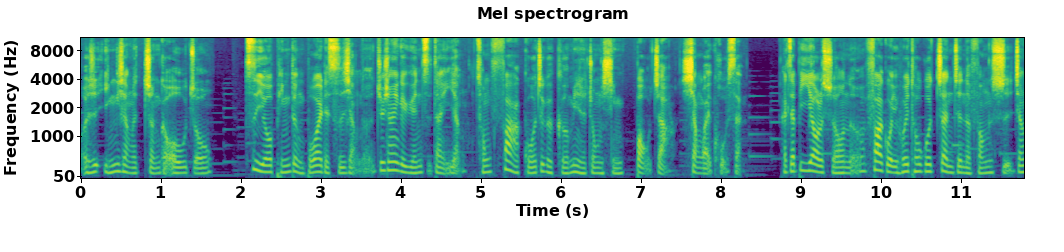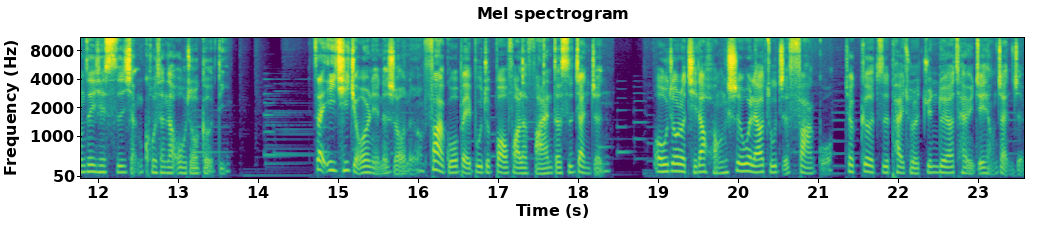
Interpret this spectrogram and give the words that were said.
而是影响了整个欧洲。自由、平等、博爱的思想呢，就像一个原子弹一样，从法国这个革命的中心爆炸，向外扩散。还在必要的时候呢，法国也会透过战争的方式，将这些思想扩散到欧洲各地。在一七九二年的时候呢，法国北部就爆发了法兰德斯战争。欧洲的其他皇室为了要阻止法国，就各自派出了军队要参与这场战争。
